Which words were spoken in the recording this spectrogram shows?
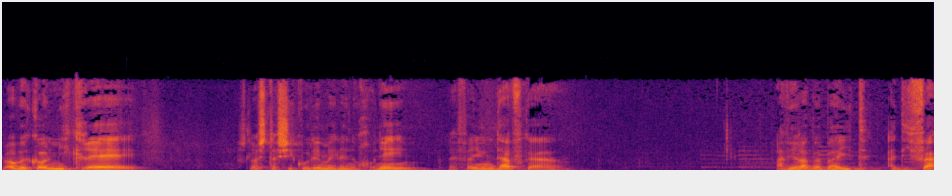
לא בכל מקרה שלושת השיקולים האלה נכונים, לפעמים דווקא אווירה בבית עדיפה.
